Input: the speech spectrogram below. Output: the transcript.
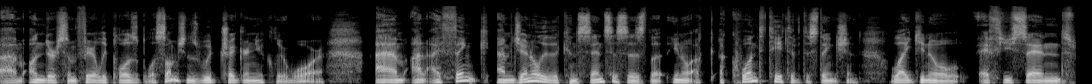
Um, under some fairly plausible assumptions, would trigger nuclear war, um, and I think um, generally the consensus is that you know a, a quantitative distinction, like you know if you send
